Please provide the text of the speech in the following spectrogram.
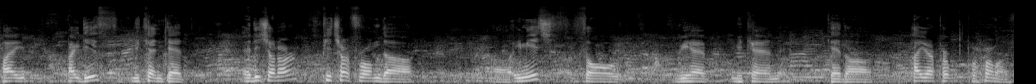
by by this, we can get additional picture from the uh, image, so we have we can get a higher per performance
